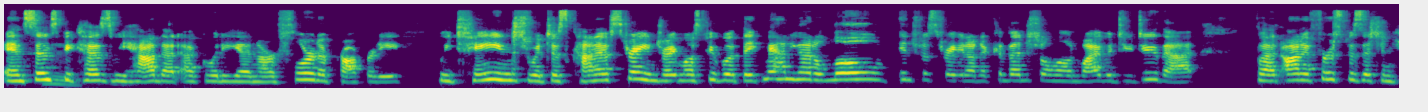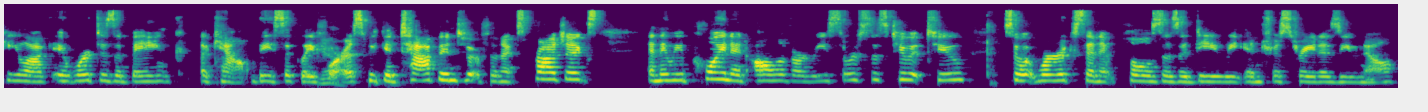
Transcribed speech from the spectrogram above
and since Hmm. because we had that equity in our florida property we changed which is kind of strange right most people would think man you had a low interest rate on a conventional loan why would you do that but on a first position HELOC, it worked as a bank account basically for us. We could tap into it for the next projects. And then we pointed all of our resources to it too. So it works and it pulls as a daily interest rate, as you know.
